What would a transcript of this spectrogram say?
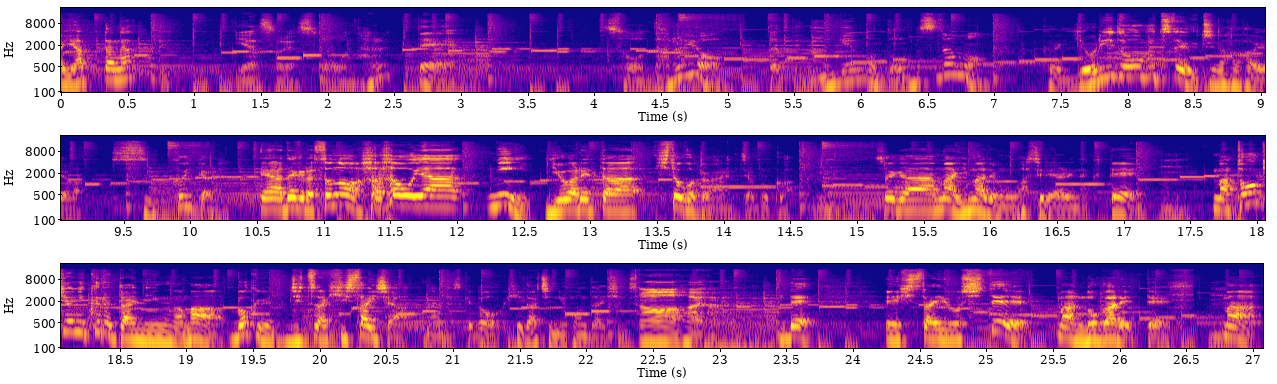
あやったなって。にいやそりゃそうなるって。そうなるよ。だって人間も動物だもん。より動物だようちの母親。はすっごいから。いやだからその母親に言われた一言があるんですよ僕は。うん。それがまあ今でも忘れられなくて。うん。まあ東京に来るタイミングがまあ僕実は被災者なんですけど東日本大震災。ああはいはいはいはで、えー被災をして、まあ、逃れて、うん。まあ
